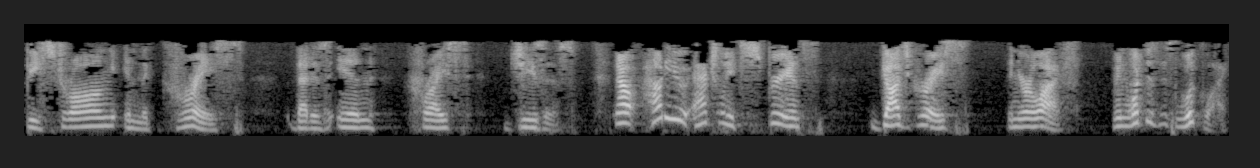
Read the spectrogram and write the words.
Be strong in the grace that is in Christ Jesus. Now, how do you actually experience God's grace in your life? I mean, what does this look like?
